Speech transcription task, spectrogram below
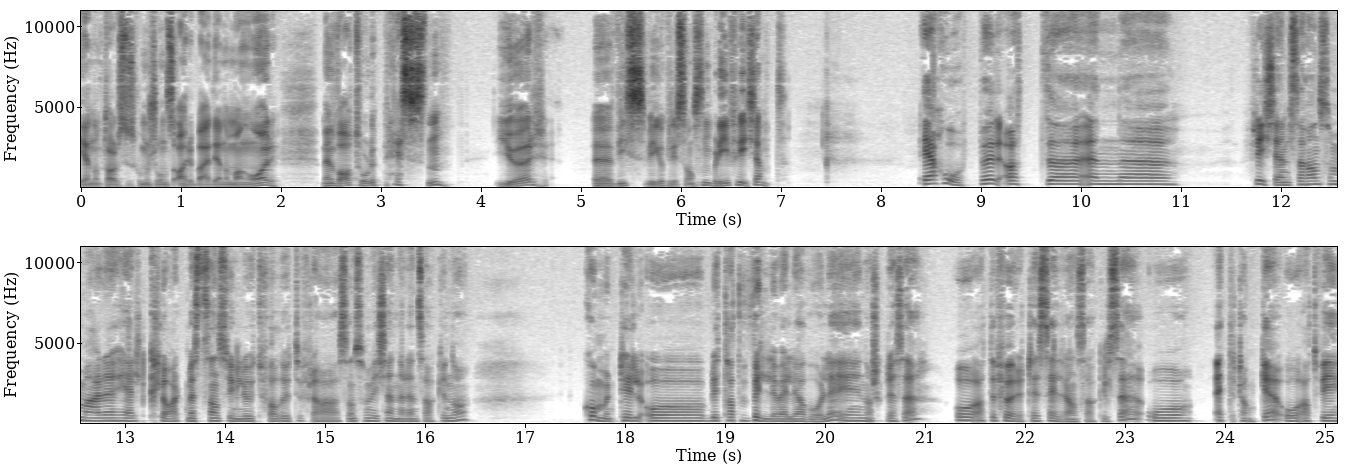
Gjenopptakelseskommisjonens arbeid gjennom mange år. Men hva tror du pressen gjør eh, hvis Viggo Kristiansen blir frikjent? Jeg håper at eh, en eh, frikjennelse av han, som er det helt klart mest sannsynlige utfallet ut ifra sånn som vi kjenner den saken nå, kommer til å bli tatt veldig, veldig alvorlig i norsk presse. Og at det fører til selvransakelse og ettertanke, og at vi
